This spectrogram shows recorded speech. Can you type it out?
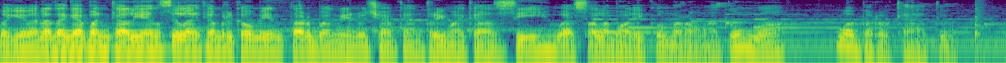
Bagaimana tanggapan kalian? Silahkan berkomentar. Bang Min ucapkan terima kasih. Wassalamualaikum warahmatullahi wabarakatuh.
